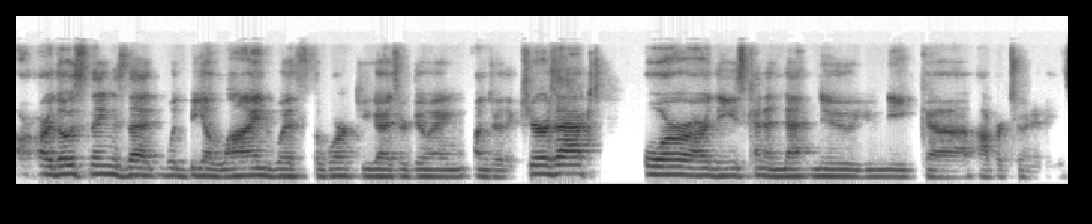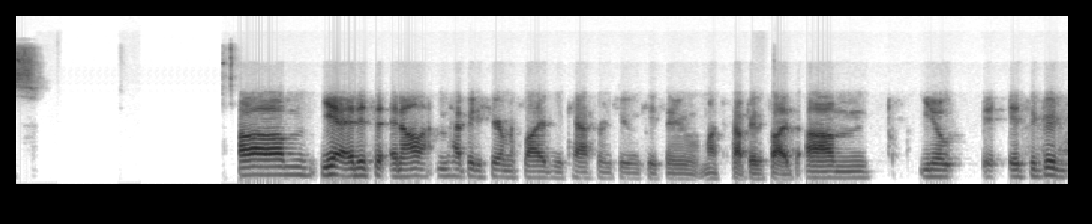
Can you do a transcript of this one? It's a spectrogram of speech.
Are, are those things that would be aligned with the work you guys are doing under the Cures Act? Or are these kind of net new, unique uh, opportunities? Um, yeah, it is, and i am happy to share my slides with Catherine too, in case anyone wants to copy the slides. Um, you know, it, it's a good,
